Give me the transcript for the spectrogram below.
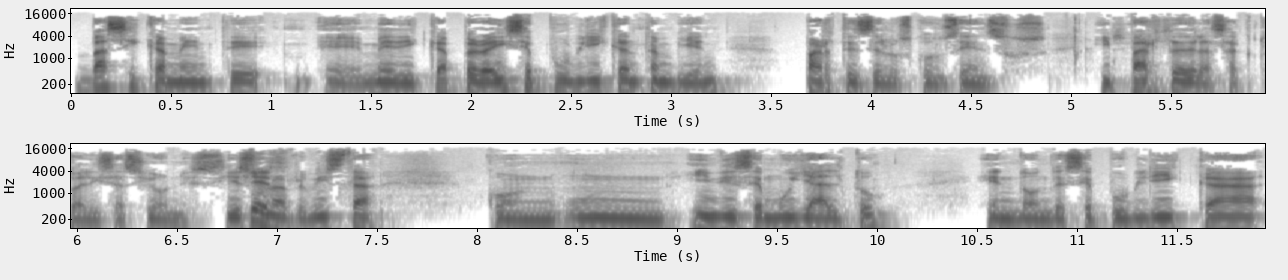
básicamente eh, médica, pero ahí se publican también partes de los consensos y parte de las actualizaciones. Y es Sí, una revista con un índice muy alto en donde se publica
